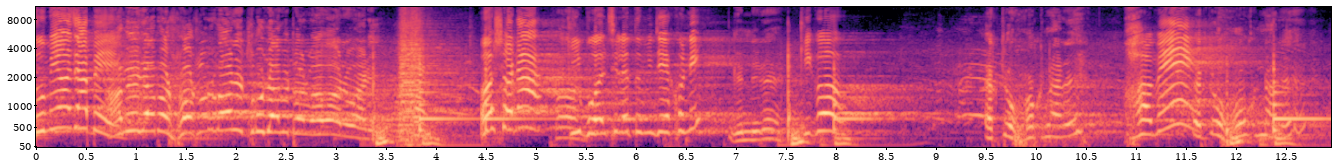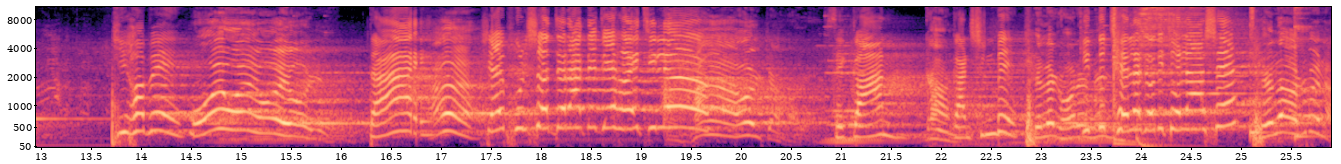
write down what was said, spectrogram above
তুমিও যাবে? আমি যাব শ্বশুর বাড়ি তুই যাবি তোর বাবার বাড়ি। ও সোনা হ্যাঁ। কি বলছিলে তুমি যে রে। কি গো? একটু হোক না রে। হবে? একটু হোক না রে। কি হবে? ওই ওই ওই ওই। তাই? হ্যাঁ। সেই ফুলসজ্জা রাতে যে হয়েছিল। হ্যাঁ ওইটা। সে গান। গান। গান শুনবে? ছেলে ঘরে কিন্তু ছেলে যদি চলে আসে? ছেলে আসবে না।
